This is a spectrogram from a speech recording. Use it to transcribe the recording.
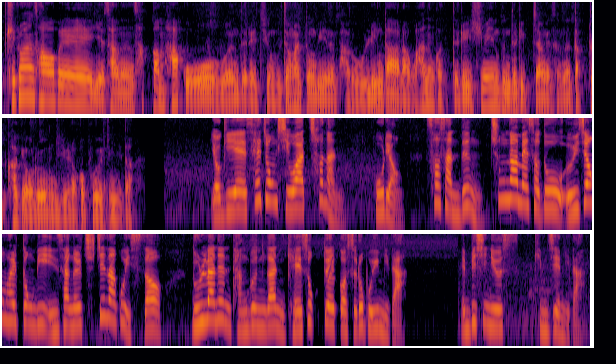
필요한 사업의 예산은 삭감하고 의원들의 지금 의정활동비는 바로 올린다라고 하는 것들이 시민분들 입장에서는 납득하기 어려운 일이라고 보여집니다. 여기에 세종시와 천안, 보령, 서산 등 충남에서도 의정활동비 인상을 추진하고 있어 논란은 당분간 계속될 것으로 보입니다. MBC 뉴스 김지혜입니다.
